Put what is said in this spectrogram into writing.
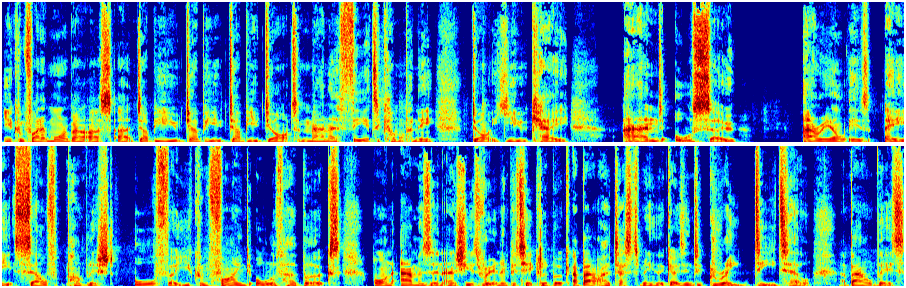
you can find out more about us at www.mannatheatrecompany.uk. And also, Arialle is a self published author. You can find all of her books on Amazon, and she has written a particular book about her testimony that goes into great detail about this.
